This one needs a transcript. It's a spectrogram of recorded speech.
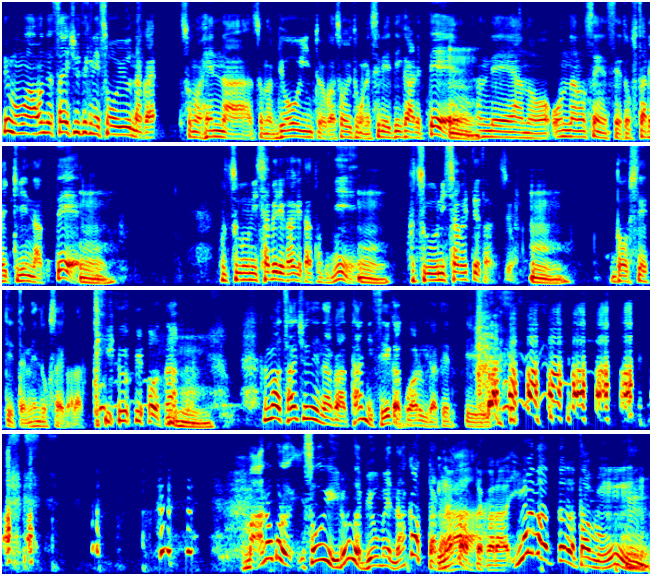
でもまあほんで最終的にそういうなんか、その変な、その病院というかそういうところに連れて行かれて、うんで、あの、女の先生と二人っきりになって、うん。普通に喋りかけた時に、うん。普通に喋ってたんですよ。うん。どうしてって言ったらめんどくさいからっていうような。うん。まあ最初になんか単に性格悪いだけっていう。まあ、あの頃、そういういろんな病名なかったから。なかったから、今だったら多分、ん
